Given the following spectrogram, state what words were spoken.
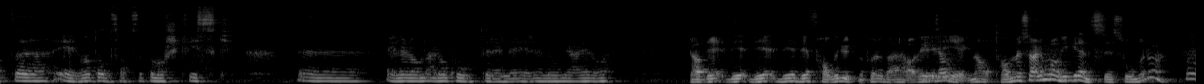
at EU har tollsatser på norsk fisk. Eh, eller om det er noen kvoter eller noen greier òg. Ja, det, det, det, det, faller utenfor, og der har vi egne avtaler. Men så er det mange grensesoner. da.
